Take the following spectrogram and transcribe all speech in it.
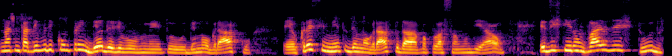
Na tentativa de compreender o desenvolvimento demográfico, é, o crescimento demográfico da população mundial, existiram vários estudos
